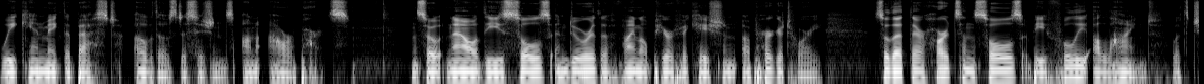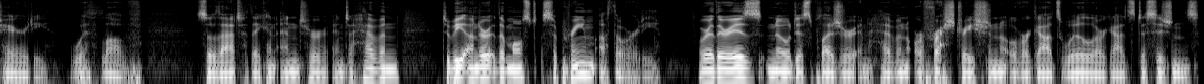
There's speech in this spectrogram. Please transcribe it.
we can make the best of those decisions on our parts. And so now these souls endure the final purification of purgatory, so that their hearts and souls be fully aligned with charity, with love, so that they can enter into heaven to be under the most supreme authority, where there is no displeasure in heaven or frustration over God's will or God's decisions,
